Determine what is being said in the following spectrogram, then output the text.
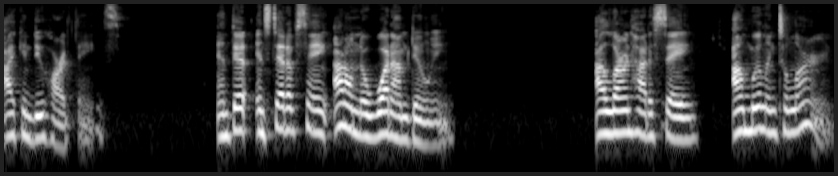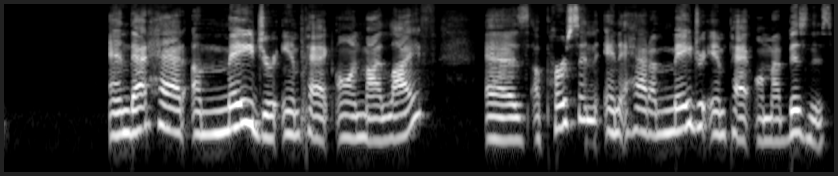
I can do hard things. And that instead of saying, I don't know what I'm doing, I learned how to say, I'm willing to learn. And that had a major impact on my life as a person, and it had a major impact on my business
